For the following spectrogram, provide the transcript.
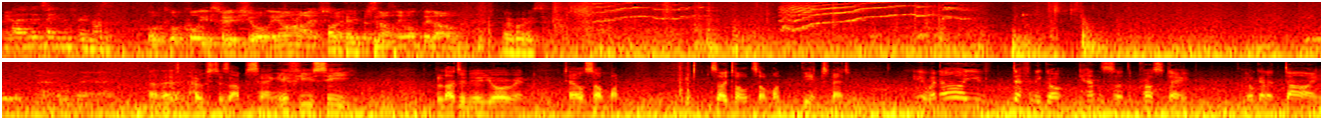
Uh, they're taking through now. We'll, we'll call you through shortly, alright? Okay, wait cheers. stop, won't be long. No worries. And there's posters up saying, if you see blood in your urine, tell someone. So I told someone, the internet. He went, oh, you've definitely got cancer, the prostate. You're going to die.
